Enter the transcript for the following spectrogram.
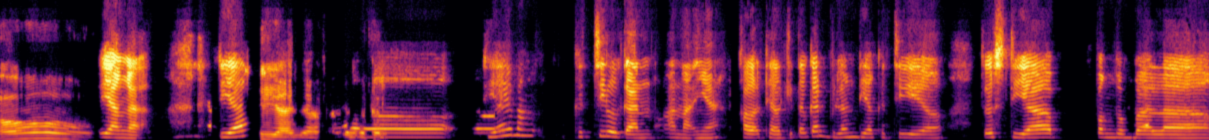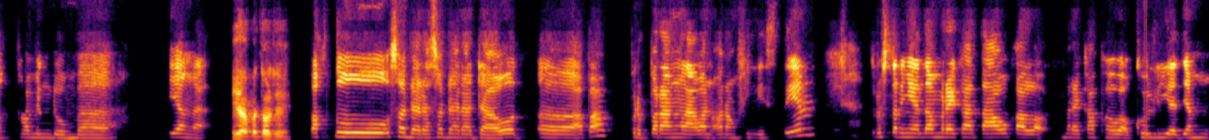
Oh. Iya nggak? Dia. Iya iya betul betul. Uh, dia emang kecil kan anaknya. Kalau di Alkitab kan bilang dia kecil. Terus dia penggembala kambing domba. Iya nggak? Iya betul sih waktu saudara-saudara Daud uh, apa berperang lawan orang Filistin, terus ternyata mereka tahu kalau mereka bawa Goliat yang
